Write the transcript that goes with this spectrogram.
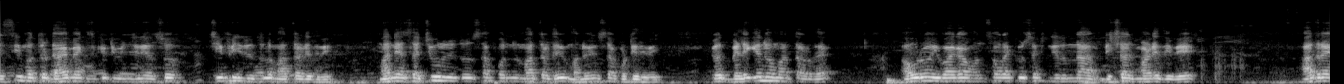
ಎಸ್ ಸಿ ಮತ್ತು dam executive engineers chief engineer ಮಾತಾಡಿದ್ವಿ. ಮಾನ್ಯ ಸಚಿವರು ಜೊತೆ ಸಹ ಫೋನ್ ಮಾತಾಡಿದ್ವಿ ಮನವಿ ಸಹ ಕೊಟ್ಟಿದ್ವಿ. ಇವತ್ತು ಬೆಳಿಗ್ಗೆನೂ ಮಾತಾಡಿದೆ. ಅವರು ಇವಾಗ ಒಂದ್ ಸಾವಿರ ಕ್ಯೂಸೆಕ್ಸ್ ನೀರನ್ನ ಡಿಸ್ಚಾರ್ಜ್ ಮಾಡಿದೀವಿ ಆದ್ರೆ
